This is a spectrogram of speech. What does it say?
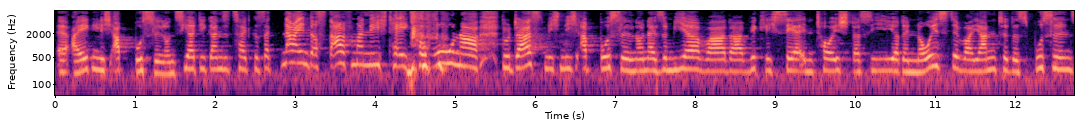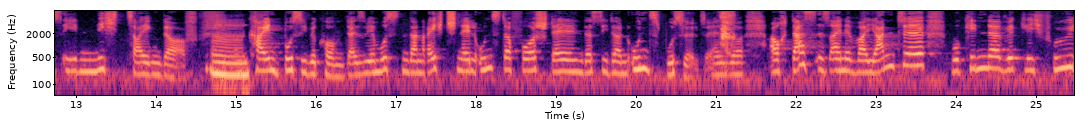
äh, eigentlich abbusseln. Und sie hat die ganze Zeit gesagt, nein, das darf man nicht. Hey, Corona, du darfst mich nicht abbusseln. Und also mir war da wirklich sehr enttäuscht, dass sie ihre neueste Variante des Busselns eben nicht zeigen darf mhm. und kein Bussi bekommt. Also wir mussten dann recht schnell uns davor stellen, dass sie dann uns busselt. Also auch das ist eine Variante, wo Kinder wirklich früh,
